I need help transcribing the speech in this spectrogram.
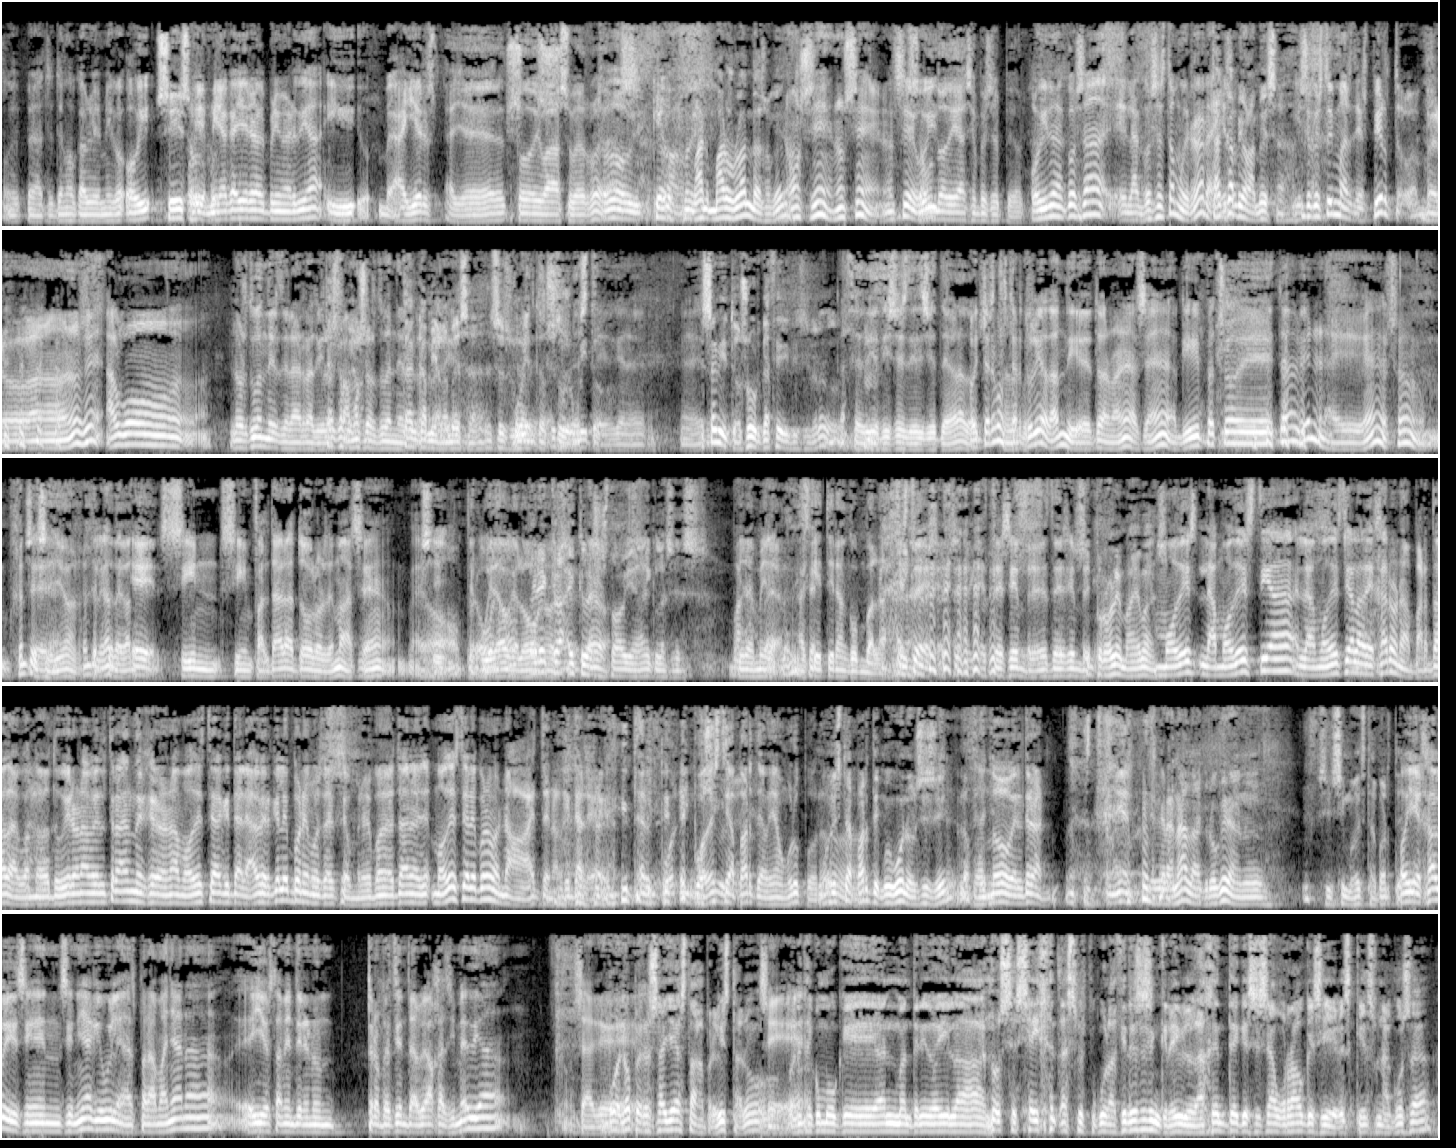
Oye, espérate, tengo que abrir el micro. Hoy, Sí, oye, mira que ayer era el primer día y ayer... Ayer todo iba sobre ruedas. Todo, ¿Qué? ¿Mar- ¿Manos blandas o qué? No sé, no sé, no sé. El segundo Hoy, día siempre es el peor. hoy la cosa, eh, la cosa está muy rara. Te han cambiado la mesa. Y eso que estoy más despierto, pero ah, no sé, algo... Los duendes de la radio, Te han los cambiado- famosos duendes Te han de la cambiado la radio. mesa. Eso es un, eso es sur un este, mito. que- Es el viento sur, que hace 16 grados. hace 16, 17 grados. Hoy tenemos tertulia dandy, de todas maneras, ¿eh? Aquí Pecho y tal vienen ahí, ¿eh? Son gente, Sí, señor, gente gente elegante. Eh, sin, sin faltar a todos los demás, ¿eh? Pero, Sí, ten pero cuidado bueno, que luego Pero hay, cla- hay clases claro. todavía, hay clases. Mira, mira, aquí tiran con bala. Este, este, este siempre, este siempre. Sin problema, además. Modes- la modestia, la modestia la dejaron apartada. Cuando tuvieron a Beltrán dijeron, a modestia, quítale. A ver, ¿qué le ponemos a este hombre? ¿Le ponemos tal- modestia le ponemos? No, a este no, quítale. quítale. Modestia aparte, había un grupo, ¿no? Modestia aparte, muy bueno, sí, sí. Lo fundó Beltrán. De Granada, creo que era. ¿no? Sí, sí, modestia aparte. Oye, Javi, sin, sin Iñaki Williams para mañana, ellos también tienen un tropecientas bajas y media. O sea que... Bueno, pero esa ya estaba prevista, ¿no? Sí. Parece como que han mantenido ahí la... No sé si hay las especulaciones, es increíble. La gente que sí se ha borrado, que sí, es que es una cosa...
